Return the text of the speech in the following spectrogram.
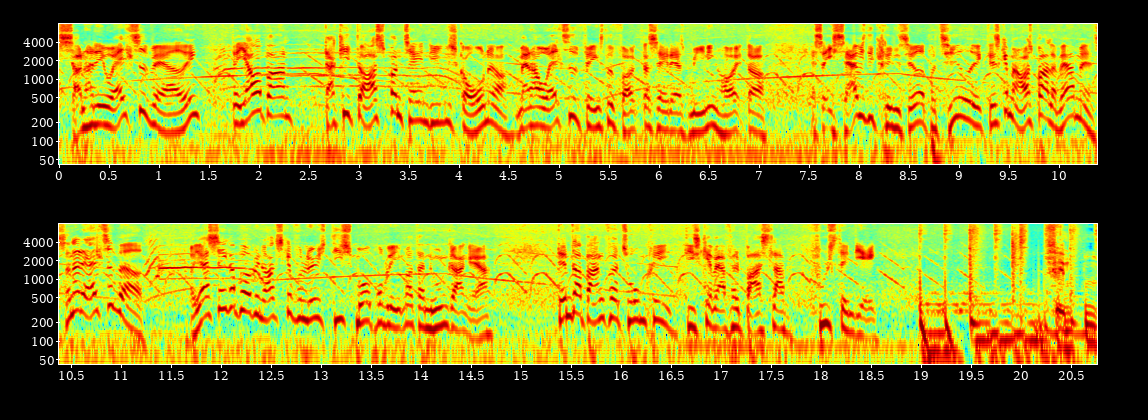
sådan har det jo altid været, ikke? Da jeg var barn, der gik der også spontant ild i skovene, og man har jo altid fængslet folk, der sagde deres mening højt, og altså, især hvis de kritiserede partiet, ikke? Det skal man også bare lade være med. Sådan har det altid været. Og jeg er sikker på, at vi nok skal få løst de små problemer, der nu engang er. Dem, der er bange for atomkrig, de skal i hvert fald bare slappe fuldstændig af. 15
